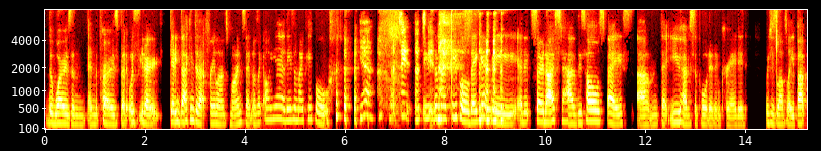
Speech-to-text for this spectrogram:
the woes and and the pros but it was you know getting back into that freelance mindset and i was like oh yeah these are my people yeah that's it that's these it. are my people they get me and it's so nice to have this whole space um, that you have supported and created which is lovely but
